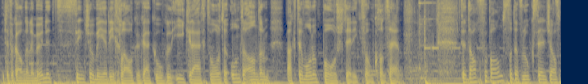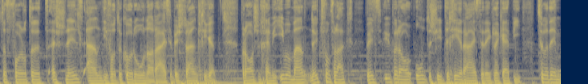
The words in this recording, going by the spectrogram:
In den vergangenen Monaten sind schon mehrere Klagen gegen Google eingereicht worden, unter anderem wegen der Monopolstellung vom Konzern. Der Dachverband der Fluggesellschaften fordert ein schnelles Ende der Corona-Reisebeschränkungen. Die Branche käme im Moment nicht vom Fleck, weil es überall unterschiedliche Reiseregeln gäbe. Zudem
